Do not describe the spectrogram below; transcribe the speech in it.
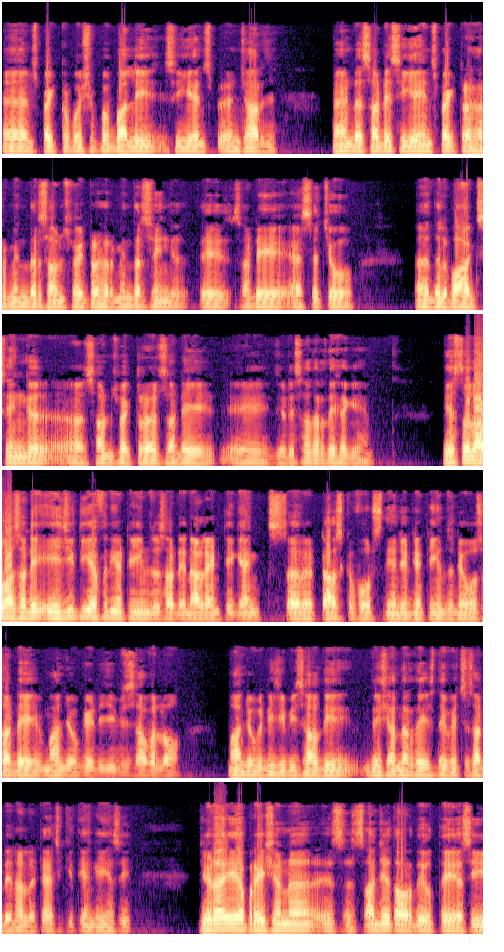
inspector Pushp Bali, CA incharge, and ਸਾਡੇ CA inspector Harminder, sub inspector Harminder Singh ਤੇ ਸਾਡੇ SHO Dalbagh Singh sub inspector ਸਾਡੇ ਜਿਹੜੇ ਸਦਰ ਦੇ ਹੈਗੇ ਆ। ਇਸ ਤੋਂ ਇਲਾਵਾ ਸਾਡੇ ਏਜੀਟੀਐਫ ਦੀਆਂ ਟੀਮਸ ਸਾਡੇ ਨਾਲ ਐਂਟੀ ਗੈਂਗਸਟਰ ਟਾਸਕ ਫੋਰਸ ਦੀਆਂ ਜਿਹੜੀਆਂ ਟੀਮਸ ਨੇ ਉਹ ਸਾਡੇ ਮਾਨਯੋਗ ਡੀਜੀਪੀ ਸਾਹਿਬ ਵੱਲੋਂ ਮਾਨਯੋਗ ਡੀਜੀਪੀ ਸਾਹਿਬ ਦੀ ਦਿਸ਼ਾ ਨਿਰਦੇਸ਼ ਦੇ ਵਿੱਚ ਸਾਡੇ ਨਾਲ ਅਟੈਚ ਕੀਤੀਆਂ ਗਈਆਂ ਸੀ। ਜਿਹੜਾ ਇਹ ਆਪਰੇਸ਼ਨ ਸਾਂਝੇ ਤੌਰ ਦੇ ਉੱਤੇ ਅਸੀਂ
